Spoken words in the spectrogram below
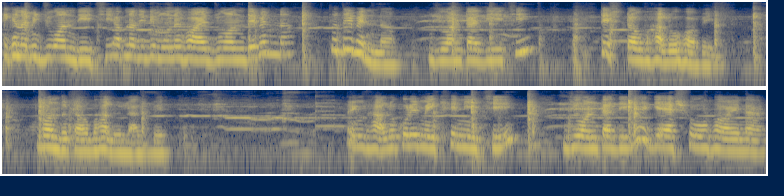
এখানে আমি জোয়ান দিয়েছি। আপনার যদি মনে হয় জোয়ান দেবেন না, তো দেবেন না। জোয়ানটা দিয়েছি, টেস্টটাও ভালো হবে। গন্ধটাও ভালো লাগবে। আমি ভালো করে মেখে নিয়েছি। জোয়ানটা দিলে গ্যাসও হয় না।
